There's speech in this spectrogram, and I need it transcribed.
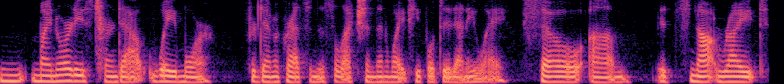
minorities turned out way more for Democrats in this election than white people did anyway. So um, it's not right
